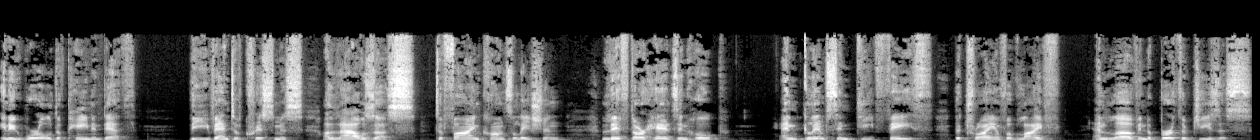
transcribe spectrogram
in a world of pain and death. The event of Christmas allows us to find consolation, lift our heads in hope, and glimpse in deep faith the triumph of life and love in the birth of Jesus.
